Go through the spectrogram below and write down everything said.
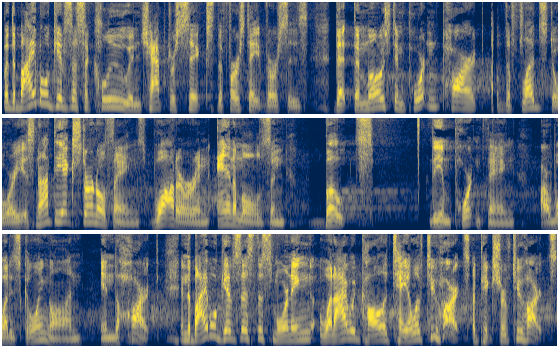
But the Bible gives us a clue in chapter 6, the first eight verses, that the most important part of the flood story is not the external things, water and animals and boats. The important thing are what is going on in the heart. And the Bible gives us this morning what I would call a tale of two hearts, a picture of two hearts.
